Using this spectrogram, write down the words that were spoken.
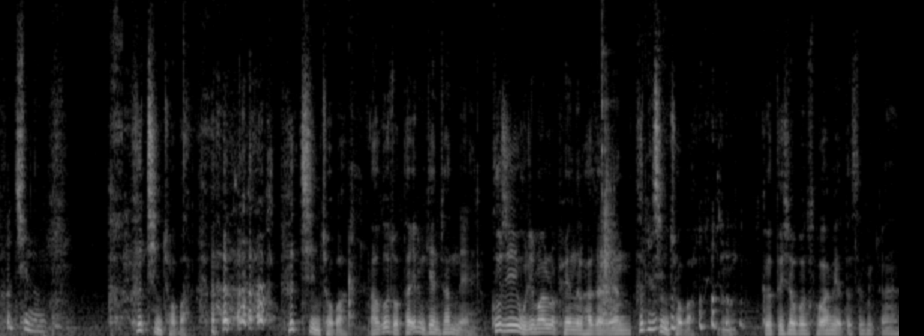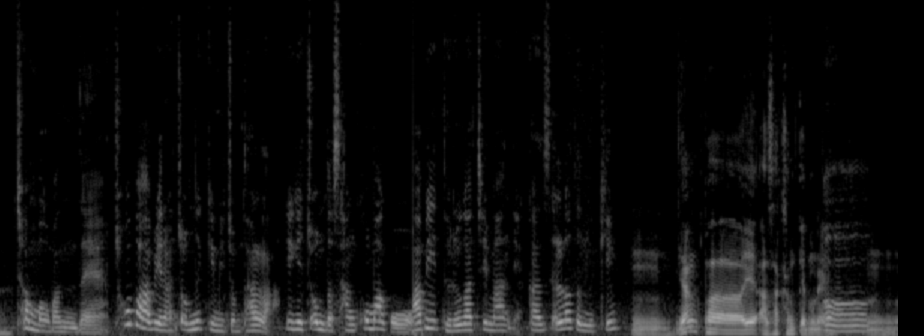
흐치는 거. 흐친 초밥. 흐친 초밥. 아, 그거 좋다. 이름 괜찮네. 굳이 우리말로 표현을 하자면 흐친 초밥. 음. 그거 드셔본 소감이 어떻습니까? 처음 먹어봤는데 초밥이랑 좀 느낌이 좀 달라. 이게 좀 더 상콤하고 밥이 들어갔지만 약간 샐러드 느낌? 음, 양파의 아삭함 때문에. 어. 음,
